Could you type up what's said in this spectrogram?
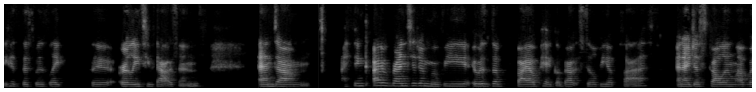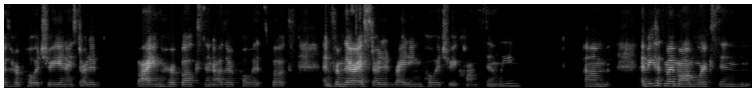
because this was like the early 2000s. And um, I think I rented a movie, it was the biopic about Sylvia Plath. And I just fell in love with her poetry and I started buying her books and other poets' books. And from there, I started writing poetry constantly. Um, and because my mom works in,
